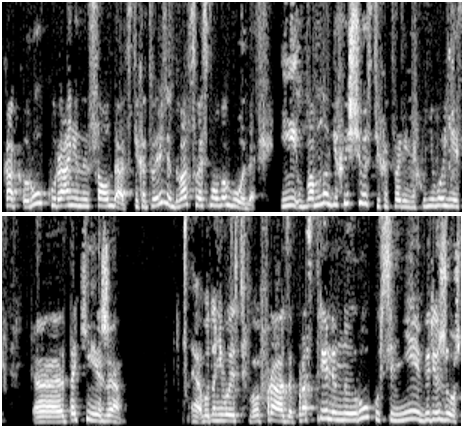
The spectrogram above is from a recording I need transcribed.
как руку раненый солдат, стихотворение 28 -го года. И во многих еще стихотворениях у него есть такие же Э, вот у него есть фраза «простреленную руку сильнее бережешь».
